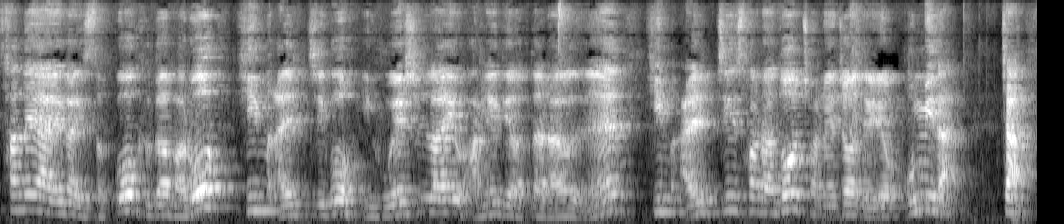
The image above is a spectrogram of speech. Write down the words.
사내 아이가 있었고 그가 바로 김알지고 이후에 신라의 왕이 되었다라는 김알지 설화도 전해져 내려옵니다. 자,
